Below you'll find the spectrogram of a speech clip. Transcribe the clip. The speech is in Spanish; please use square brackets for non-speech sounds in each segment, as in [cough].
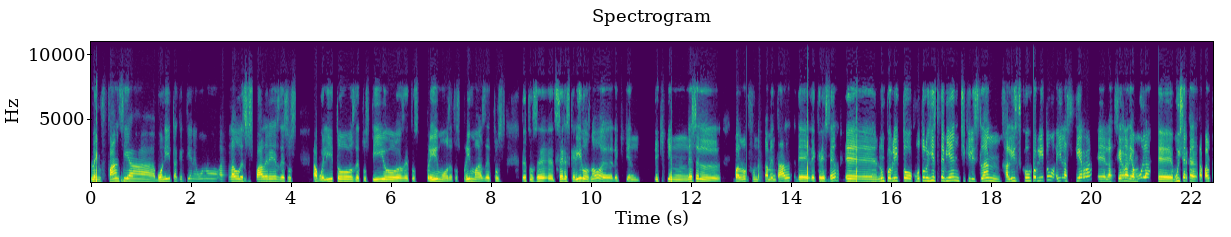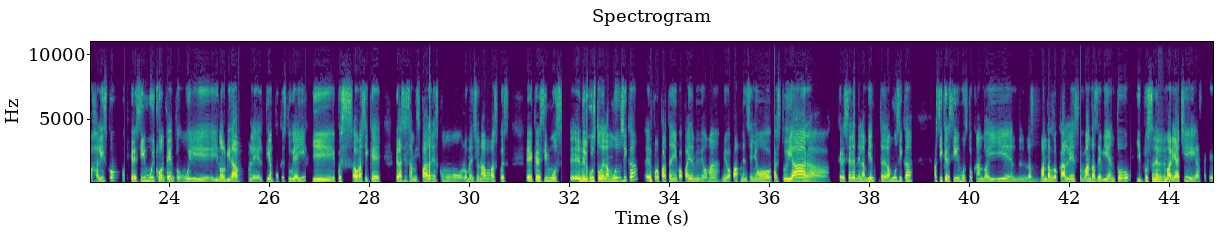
la infancia bonita que tiene uno al lado de sus padres, de sus abuelitos, de tus tíos, de tus primos, de tus primas, de tus, de tus eh, seres queridos, ¿no? Eh, de quien de quien es el valor fundamental de, de crecer. Eh, en un pueblito, como tú lo dijiste bien, Chiquilistlán, Jalisco, un pueblito ahí en la sierra, eh, la sierra de Amula, eh, muy cerca de Tapalpa, Jalisco. Crecí muy contento, muy inolvidable el tiempo que estuve ahí y pues ahora sí que gracias a mis padres, como lo mencionabas, pues crecimos en el gusto de la música por parte de mi papá y de mi mamá. Mi papá me enseñó a estudiar, a crecer en el ambiente de la música Así crecimos tocando ahí en las bandas locales, bandas de viento y pues en el mariachi hasta que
